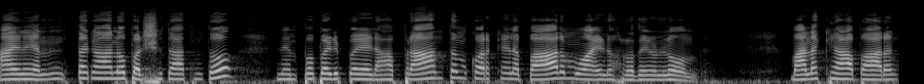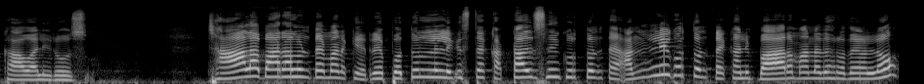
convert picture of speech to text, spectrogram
ఆయన ఎంతగానో పరిశుద్ధాత్మతో నింపబడిపోయాడు. ఆ ప్రాంతం కొరకైన భారము ఆయన హృదయంలో ఉంది. మనకి ఆ భారం కావాలి ఈరోజు. చాలా భారాలు ఉంటాయి మనకి. రేపొద్దున లెగిస్తే కట్టాల్సినవి గుర్తుంటాయి. అన్నీ గుర్తుంటాయి. కానీ భారం అన్నది హృదయంలో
